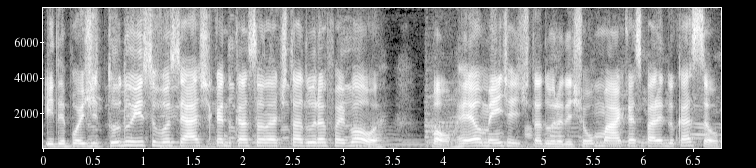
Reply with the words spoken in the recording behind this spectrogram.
E depois de tudo isso, você acha que a educação na ditadura foi boa? Bom, realmente a ditadura deixou marcas para a educação,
